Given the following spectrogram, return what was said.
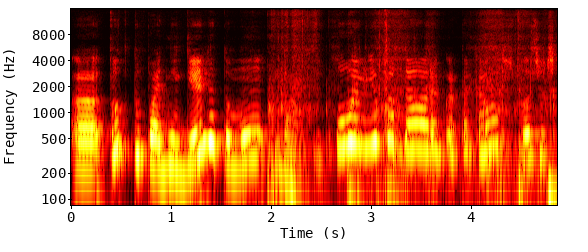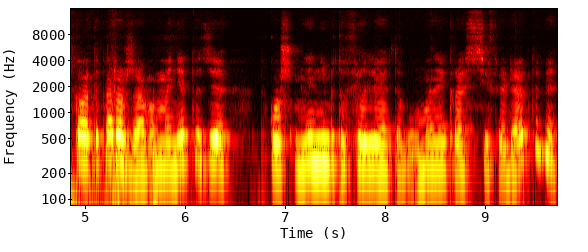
Е, Тут одні гелі, тому да. Ой, мені подарок, а така от штучечка, така рожева. Мені тоді також, мені нібито фіолетово. У мене якраз всі фіолетові,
